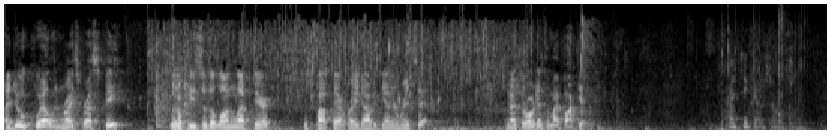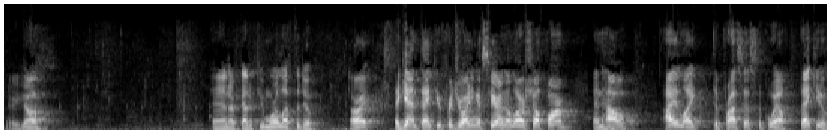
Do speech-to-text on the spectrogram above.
I do a quail and rice recipe. Little piece of the lung left there. Just pop that right out again and rinse it. And I throw it into my bucket. I think that was wrong. There you go. And I've got a few more left to do. All right. Again, thank you for joining us here on the Larochelle Farm and how I like to process the quail. Thank you.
